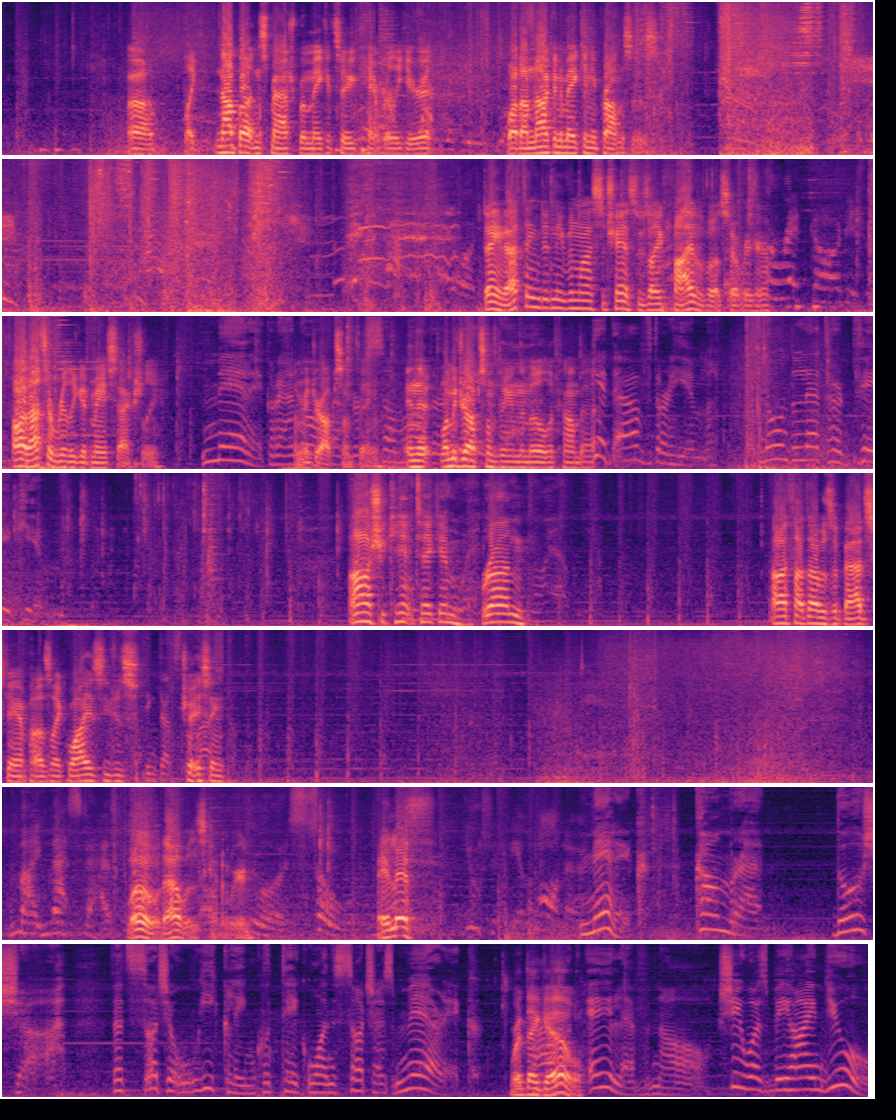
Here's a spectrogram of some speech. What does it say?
uh, like, not button smash, but make it so you can't really hear it. But I'm not gonna make any promises. Dang, that thing didn't even last a chance. There's like five of us over here. The Red Guard is Oh, that's a really good mace, actually. Let me drop something. In the let me drop something in the middle of combat. Get after him. Don't let her take him. Oh, she can't take him. Run. Oh, I thought that was a bad scamp. I was like, why is he just think that's the chasing? Whoa, that was kind of weird. your. Hey, Liv. You should feel honored. Merric, comrade, Dosha, that such a weakling could take one such as Merric. Where'd they How go? Aelif know? She was behind you.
